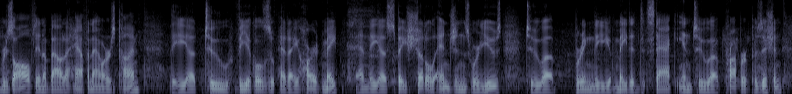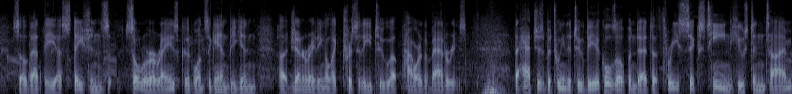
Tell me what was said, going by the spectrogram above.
resolved in about a half an hour's time. The uh, two vehicles had a hard mate, and the uh, space shuttle engines were used to uh, bring the mated stack into a proper position so that the uh, station's solar arrays could once again begin uh, generating electricity to uh, power the batteries. The hatches between the two vehicles opened at 3:16 Houston time,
